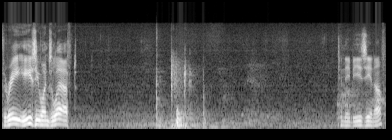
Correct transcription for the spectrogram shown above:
Three easy ones left. Can they be easy enough?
